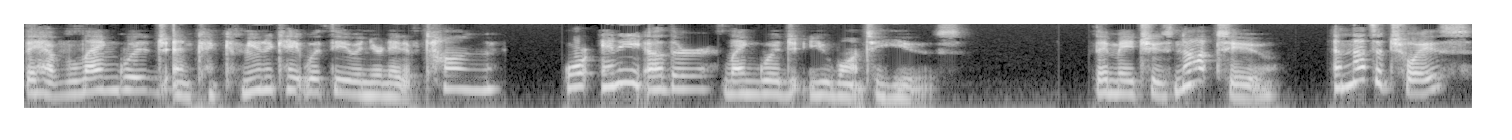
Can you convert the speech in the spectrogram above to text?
They have language and can communicate with you in your native tongue or any other language you want to use. They may choose not to, and that's a choice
